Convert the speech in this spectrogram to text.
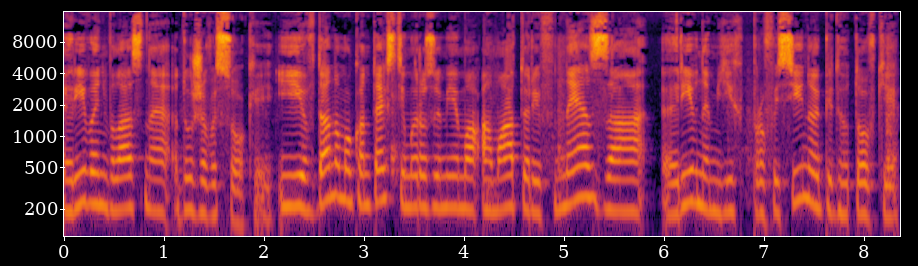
Рівень, власне, дуже високий, і в даному контексті ми розуміємо аматорів не за рівнем їх професійної підготовки,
